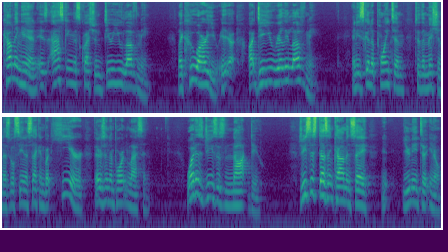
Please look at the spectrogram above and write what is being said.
coming in is asking this question, do you love me? Like who are you? Uh, do you really love me? And he's going to point him to the mission as we'll see in a second, but here there's an important lesson. What does Jesus not do? Jesus doesn't come and say, you need to, you know,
